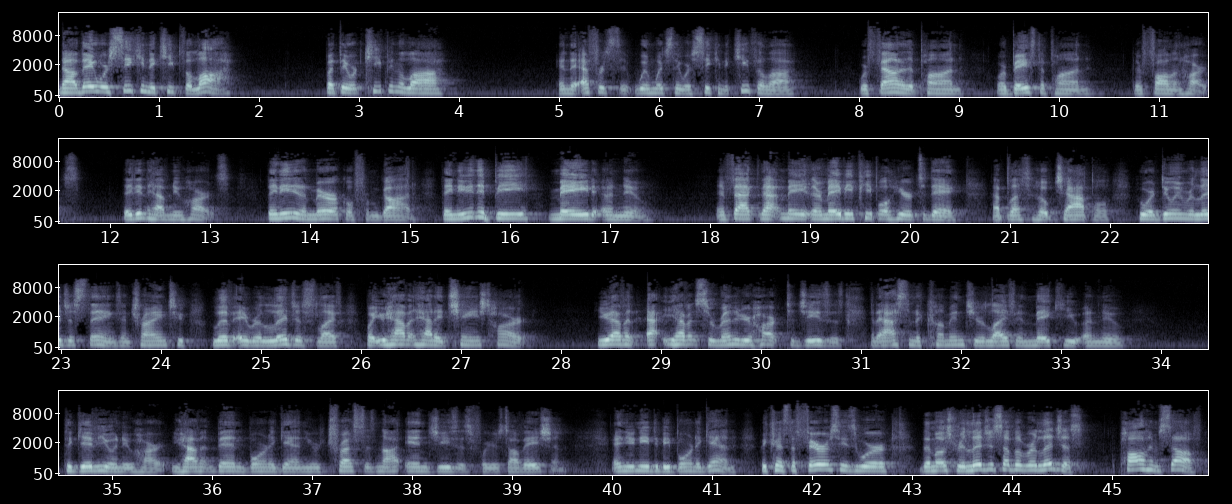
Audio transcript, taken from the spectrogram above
Now, they were seeking to keep the law, but they were keeping the law, and the efforts in which they were seeking to keep the law were founded upon or based upon their fallen hearts. They didn't have new hearts. They needed a miracle from God. They needed to be made anew. In fact, that may, there may be people here today at Blessed Hope Chapel who are doing religious things and trying to live a religious life, but you haven't had a changed heart. You haven't, uh, you haven't surrendered your heart to Jesus and asked Him to come into your life and make you anew, to give you a new heart. You haven't been born again. Your trust is not in Jesus for your salvation. And you need to be born again because the Pharisees were the most religious of the religious. Paul himself,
